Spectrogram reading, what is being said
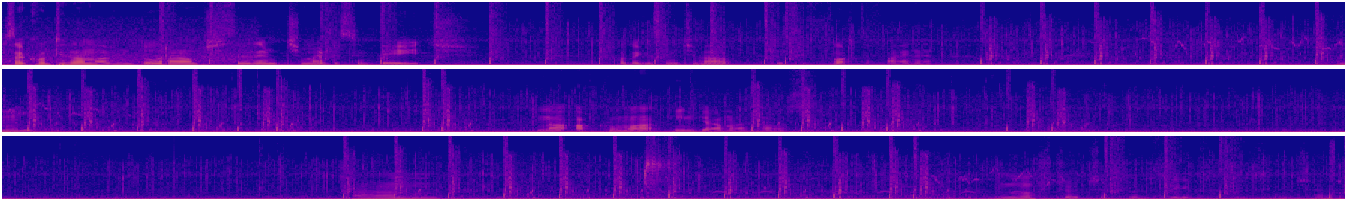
Să continuăm aventura și să vedem ce mai găsim pe aici. Poate găsim ceva chestii foarte faine. Hmm? No, acum India am ajuns. Um, nu știu ce să zic, să fiu sincer.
